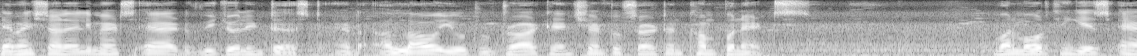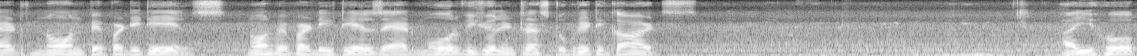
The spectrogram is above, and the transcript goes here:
Dimensional elements add visual interest and allow you to draw attention to certain components. One more thing is add non-paper details. Non-paper details add more visual interest to greeting cards. I hope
